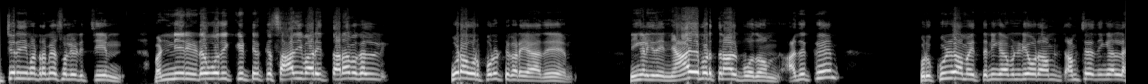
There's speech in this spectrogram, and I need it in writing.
உச்சநீதிமன்றமே சொல்லிடுச்சு. வன்னியர் இடஒதுக்கீட்டிற்கு சாதிவாரி தரவுகள் கூட ஒரு பொருட்டு கிடையாது. நீங்கள் இதை நியாயப்படுத்தினால் போதும். அதுக்கு ஒரு குழு அமைத்து நீங்க முன்னாடியே ஒரு அமைச்சிருந்தீங்கல்ல?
